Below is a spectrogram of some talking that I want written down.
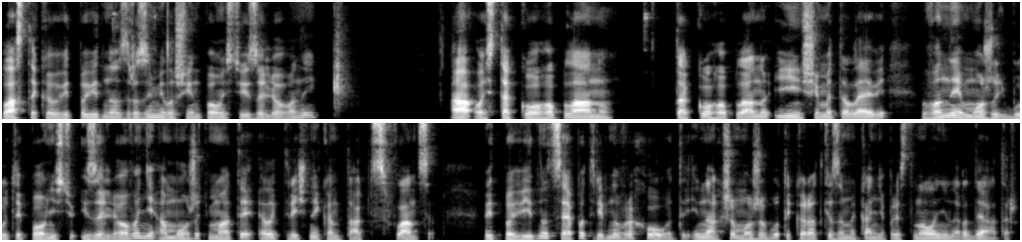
Пластиковий, відповідно, зрозуміло, що він повністю ізольований. А ось такого плану, такого плану і інші металеві, вони можуть бути повністю ізольовані, а можуть мати електричний контакт з фланцем. Відповідно, це потрібно враховувати, інакше може бути коротке замикання при встановленні на радіатор.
